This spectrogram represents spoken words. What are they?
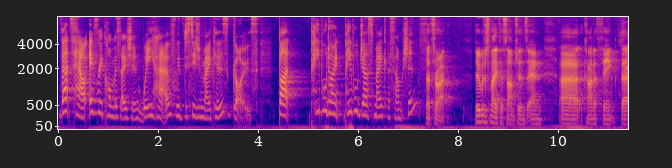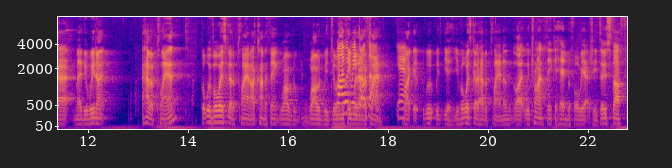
That's how every conversation we have with decision makers goes. But people don't, people just make assumptions. That's right. People just make assumptions and uh, kind of think that maybe we don't have a plan, but we've always got a plan. I kind of think why would why would we do Why anything without bother? a plan? Yeah. Like it, we, we, yeah, you've always got to have a plan, and like we try and think ahead before we actually do stuff.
